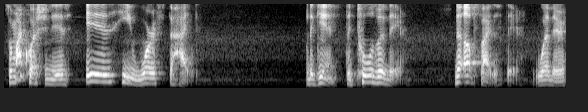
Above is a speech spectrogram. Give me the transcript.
So my question is, is he worth the hype? But again, the tools are there. The upside is there. Whether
